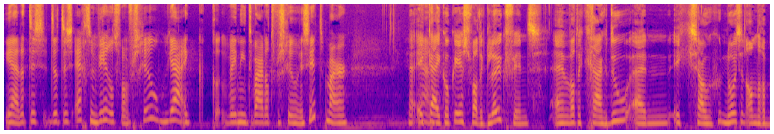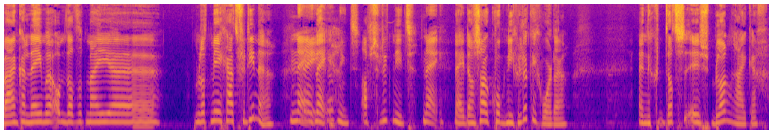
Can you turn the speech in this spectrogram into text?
Ja, dat is, dat is echt een wereld van verschil. Ja, ik weet niet waar dat verschil in zit, maar Ja, ik Ja. kijk ook eerst wat ik leuk vind en wat ik graag doe. En ik zou nooit een andere baan gaan nemen omdat het mij eh, omdat het meer gaat verdienen. nee, nee, ook niet. Absoluut niet. nee. Nee, dan zou ik ook niet gelukkig worden. En dat is belangrijker.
